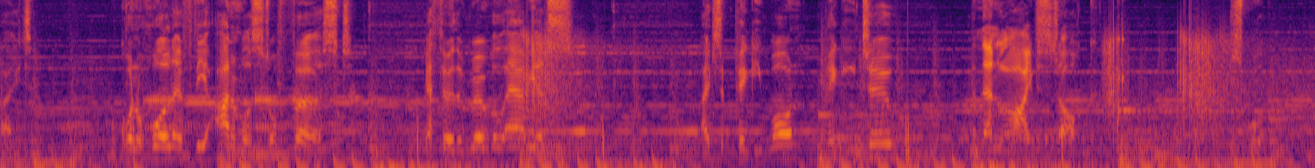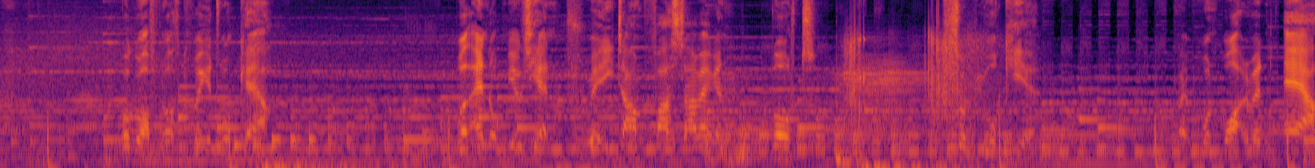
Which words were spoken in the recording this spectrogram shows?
Right. We're to hold for the animal stuff first. Get through the rural areas. Like the piggy 1, piggy 2, and then livestock. Just go. Bugger off North Korea, don't care. We'll end up mutating pretty damn fast, I reckon. But, should be okay. Right, want water and air.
